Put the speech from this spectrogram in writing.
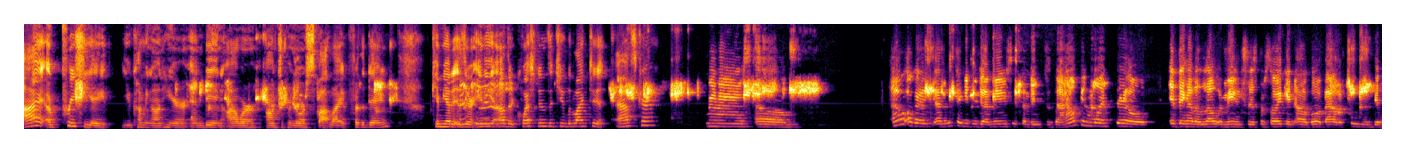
I appreciate you coming on here and being our entrepreneur spotlight for the day. Kimietta, is there any other questions that you would like to ask her? Mm, um, how okay? Uh, let me say you do the immune system boosters, but how can one tell if they have a low immune system so it can uh, go about achieving the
